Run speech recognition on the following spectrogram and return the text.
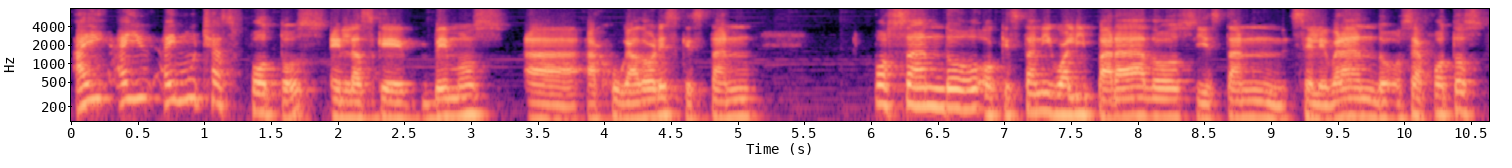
Hay, hay, hay muchas fotos en las que vemos a jugadores que están posando o que están igual y parados y están celebrando, o sea, fotos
